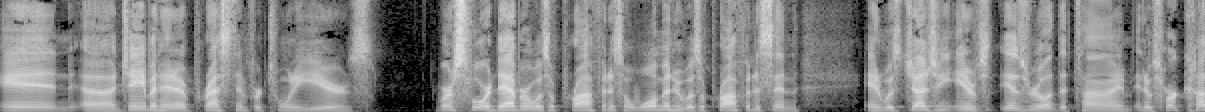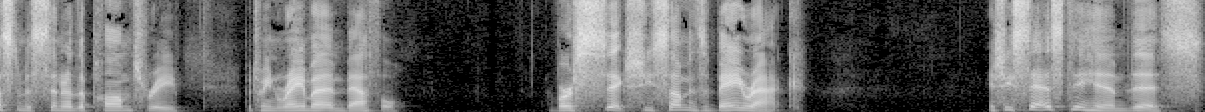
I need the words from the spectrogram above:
and uh, Jabin had oppressed him for 20 years. Verse 4 Deborah was a prophetess, a woman who was a prophetess and, and was judging Israel at the time. And it was her custom to sit under the palm tree between Ramah and Bethel. Verse 6 She summons Barak and she says to him this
